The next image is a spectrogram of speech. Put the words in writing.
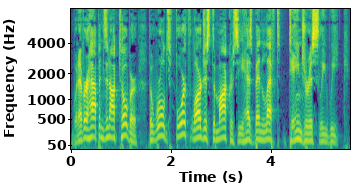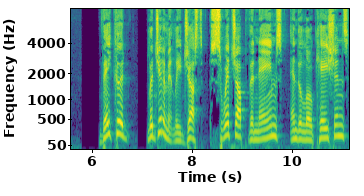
Whatever happens in October, the world's fourth largest democracy has been left dangerously weak. They could legitimately just switch up the names and the locations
